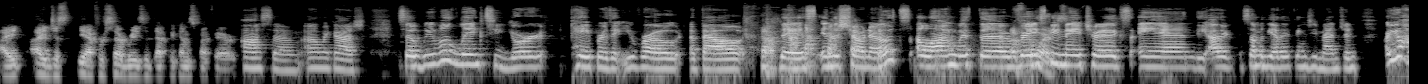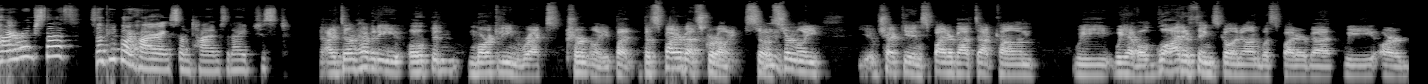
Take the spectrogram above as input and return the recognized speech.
I, I just, yeah, for some reason that becomes my favorite. Awesome. Oh my gosh. So we will link to your paper that you wrote about this in the show notes, along with the RACI Matrix and the other, some of the other things you mentioned. Are you hiring, Seth? Some people are hiring sometimes, and I just. I don't have any open marketing recs currently, but but Spyderbat's growing. So mm. certainly check in spyderbat.com we we have a lot of things going on with Spyderbat. We are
